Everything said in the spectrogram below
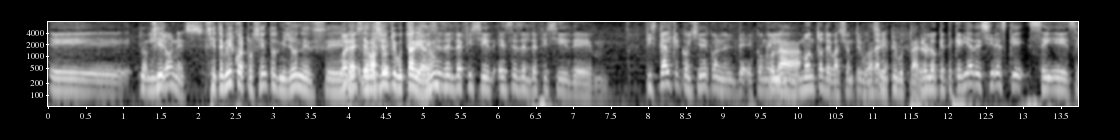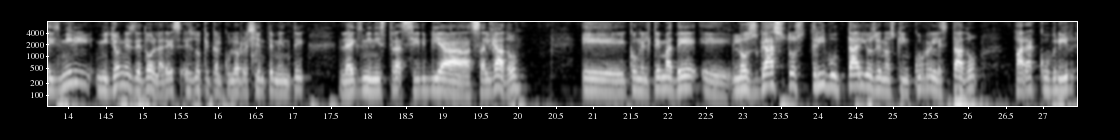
eh, no, siete- millones. 7.400 millones eh, Bueno, de, evasión de- tributaria, ¿no? Ese es el déficit, ese es el déficit de, mm, fiscal que coincide con el, de- con Con el la monto de evasión tributaria. evasión tributaria. Pero lo que te quería decir es que se- eh, seis mil millones de dólares es lo que calculó recientemente la ex ministra Silvia Salgado eh, con el tema de eh, los gastos tributarios en los que incurre el Estado para cubrir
